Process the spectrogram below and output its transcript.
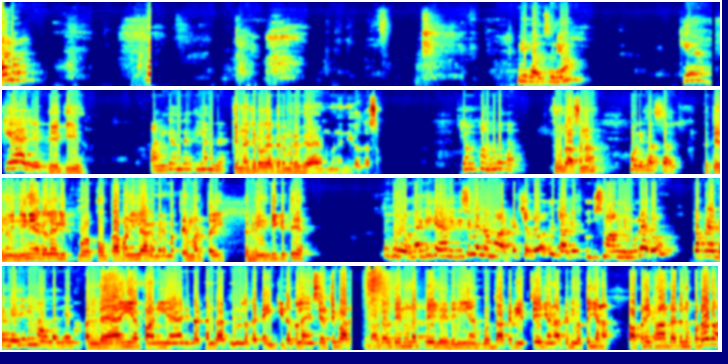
Hello ਮੇਰੀ ਗੱਲ ਸੁਣਿਓ। ਕੀ ਹੈ ਕੀ ਹੈ ਜੀ? ਇਹ ਕੀ ਹੈ? ਪਾਣੀ ਗਰਮ ਕਰਕੇ ਲਿਆਂਦਾ ਹੈ। ਕਿੰਨਾ ਚਿਰ ਹੋ ਗਿਆ ਕਰ ਮੇਰੇ ਵਿਆਹ ਨੂੰ? ਮੈਨੂੰ ਇੰਨੀ ਗੱਲ ਦੱਸ। ਕਿਉਂ? ਤੁਹਾਨੂੰ ਪਤਾ। ਤੂੰ ਦੱਸ ਨਾ। ਹੋ ਗਏ 7 ਸਾਲ। ਤੇ ਤੈਨੂੰ ਇੰਨੀ ਨਹੀਂ ਅਕਲ ਹੈਗੀ ਫੋ- ਫੋਕਾ ਪਾਣੀ ਲਿਆ ਕੇ ਮੇਰੇ ਮੱਥੇ ਮੜਤਾ ਹੀ। ਤੇ ਗ੍ਰੀਨ ਟੀ ਕਿੱਥੇ ਆ? ਤੇ ਹੋਰ ਮੈਂ ਕੀ ਕਹਿਣ ਲੱਗੀ ਸੀ? ਮੇਰੇ ਨਾਲ ਮਾਰਕੀਟ ਚੱਲੋ ਤੇ ਜਾ ਕੇ ਕੁਝ ਸਮਾਨ ਮੈਨੂੰ ਲੈ ਦਿਓ। ਤੇ ਆਪਣੇ ਡੱਬੇ 'ਚ ਵੀ ਨਾਲ ਲੈ ਲੈਣਾ। ਆ ਲੈ ਆਈ ਆ ਪਾਣੀ ਆ ਜਿੱਦਾਂ ਠੰਡਾ ਮੈਨੂੰ ਲੱਗਦਾ ਟੈਂਕੀ ਦਾ ਤੂੰ ਲੈ ਸਿਰ ਚ ਪਾ ਦੇ। ਅਕਲ ਤੈਨੂੰ ਨਾ ਧੇਲੇ ਦੇਣੀ ਆ ਉਦਾਂ ਕਦੀ ਇੱਥੇ ਜਾਣਾ ਕਦੀ ਉੱਥੇ ਜਾਣਾ। ਆਪਣੇ ਖਾਣ ਦਾ ਤੈਨੂੰ ਪਤਾ ਵਾ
